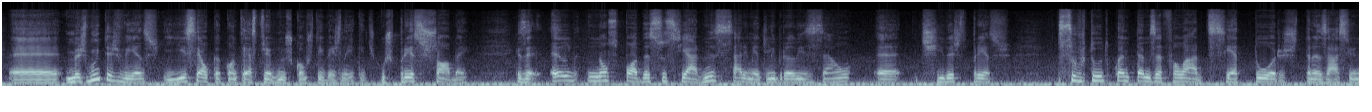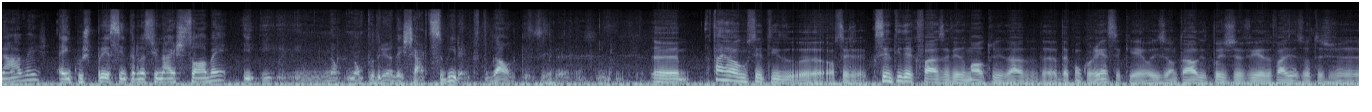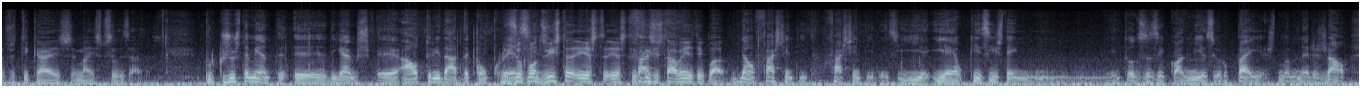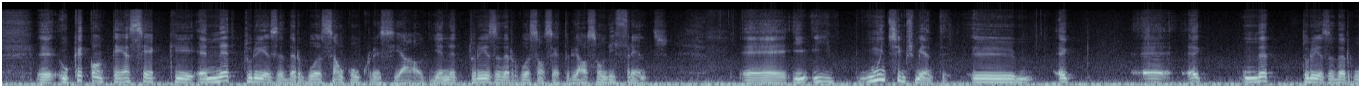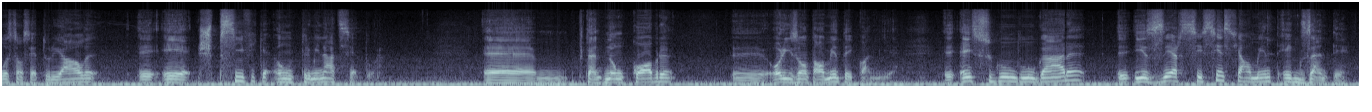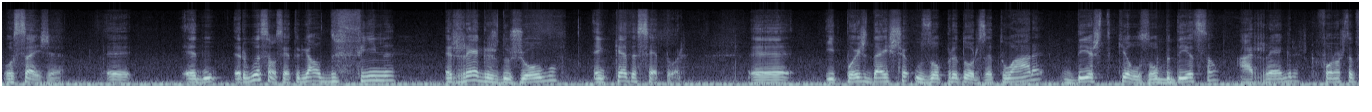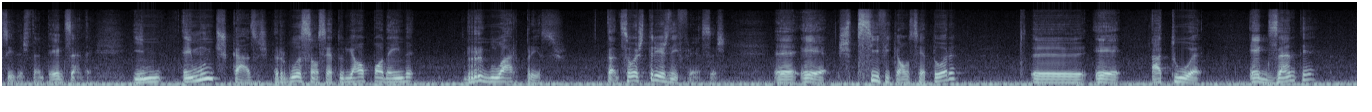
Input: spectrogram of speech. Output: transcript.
Eh, mas muitas vezes, e isso é o que acontece, por exemplo, nos combustíveis líquidos, os preços sobem. Quer dizer, não se pode associar necessariamente liberalização a descidas de preços sobretudo quando estamos a falar de setores transacionáveis em que os preços internacionais sobem e, e, e não, não, poderiam deixar de subir em Portugal, quer dizer... Uh, faz algum sentido, uh, ou seja, que sentido é que faz haver uma autoridade da, da concorrência que é horizontal e depois haver várias outras verticais mais especializadas? porque justamente, digamos, a autoridade da concorrência... Do seu ponto de vista, este, este faz, está bem articulado? Não, faz sentido, faz sentido, e, e é o que existe em em todas as economias europeias, de uma maneira geral. Uh, o que acontece é que a natureza da regulação concorrencial e a natureza da regulação setorial são diferentes. Uh, e, e, muito simplesmente, uh, a, a, a, natureza da regulação setorial é específica a um determinado setor. portanto, não cobre horizontalmente a economia. Em segundo lugar, exerce essencialmente ex ante, ou seja, a, a regulação setorial define as regras do jogo em cada setor uh, e depois deixa os operadores atuar desde que eles obedeçam às regras que foram estabelecidas. Portanto, é ex ante. E em muitos casos, a regulação setorial pode ainda regular preços. Portanto, são as três diferenças. É específica a um setor, é atua ex ante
